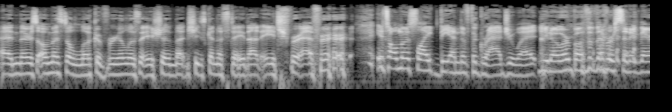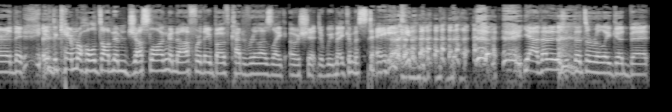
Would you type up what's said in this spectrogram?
and there's almost a look of realization that she's gonna stay that age forever. It's almost like the end of The Graduate, you know, where both of them are sitting there and, they, and the camera holds on them just long enough where they both kind of realize, like, oh shit, did we make a mistake? yeah, that is that's a really good bit.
